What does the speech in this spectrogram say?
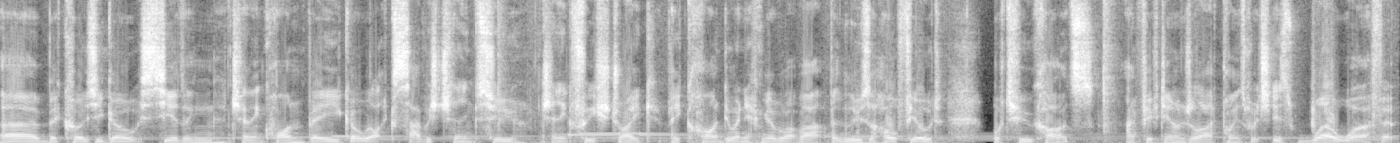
Uh, because you go Sealing Chilling 1, they go like Savage Chilling 2, Chilling 3 Strike, they can't do anything about that, They lose the whole field for 2 cards and 1500 life points, which is well worth it.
